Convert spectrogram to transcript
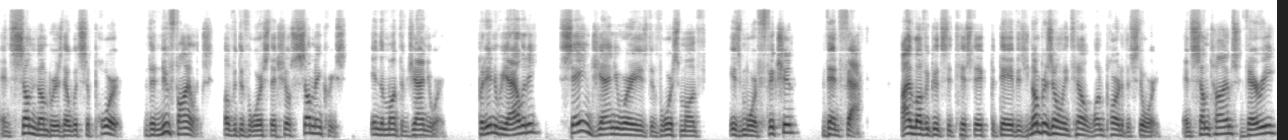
and some numbers that would support the new filings of a divorce that show some increase in the month of January. But in reality, saying January is divorce month is more fiction than fact. I love a good statistic, but Dave, is numbers only tell one part of the story. And sometimes very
